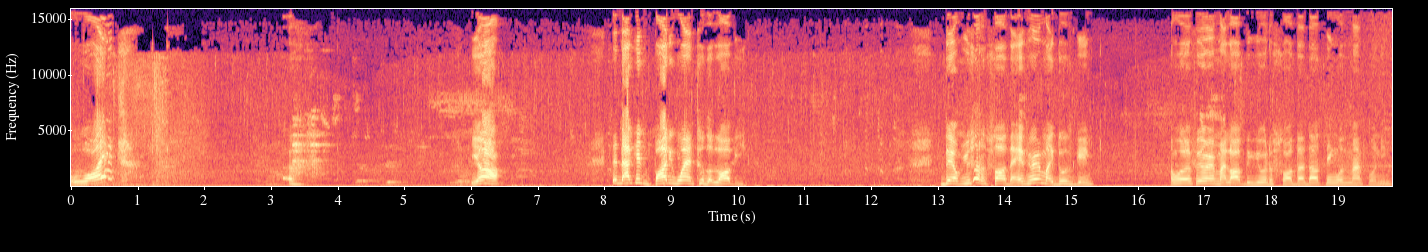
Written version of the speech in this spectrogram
What? Yeah. Then that kid's body went to the lobby. Damn, you should have saw that. If you're in my dude's game, well, if you were in my lobby, you would have saw that. That thing was mad funny.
